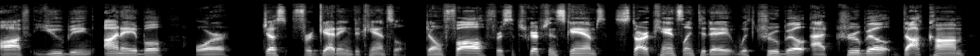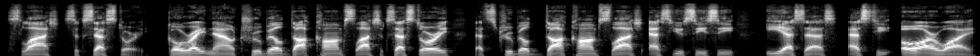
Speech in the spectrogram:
off you being unable or just forgetting to cancel. Don't fall for subscription scams. Start canceling today with Truebill at truebill.com slash success story. Go right now, truebill.com slash success story. That's truebill.com slash S U C C E S S S T O R Y.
